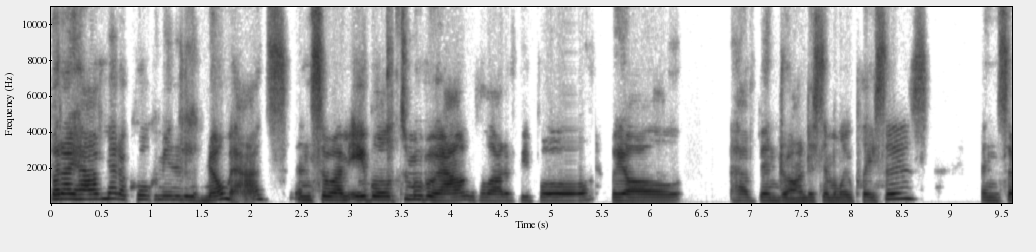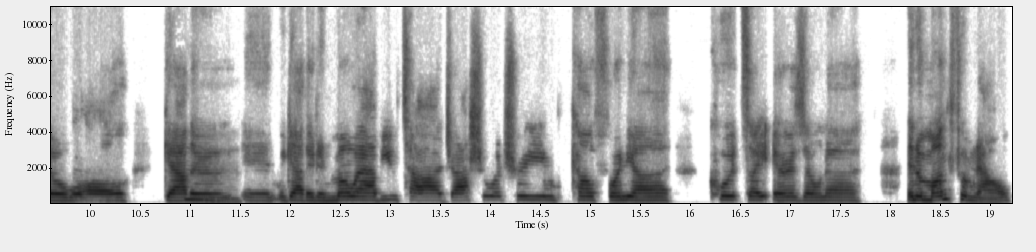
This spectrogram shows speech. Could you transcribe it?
but I have met a cool community of nomads. And so I'm able to move around with a lot of people. We all have been drawn to similar places. And so we'll all gather mm. in, we gathered in Moab, Utah, Joshua Tree, California, Quartzsite, Arizona. In a month from now,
